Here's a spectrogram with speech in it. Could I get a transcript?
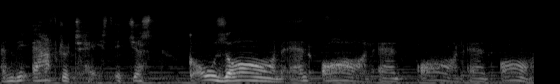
And the aftertaste, it just goes on and on and on and on.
